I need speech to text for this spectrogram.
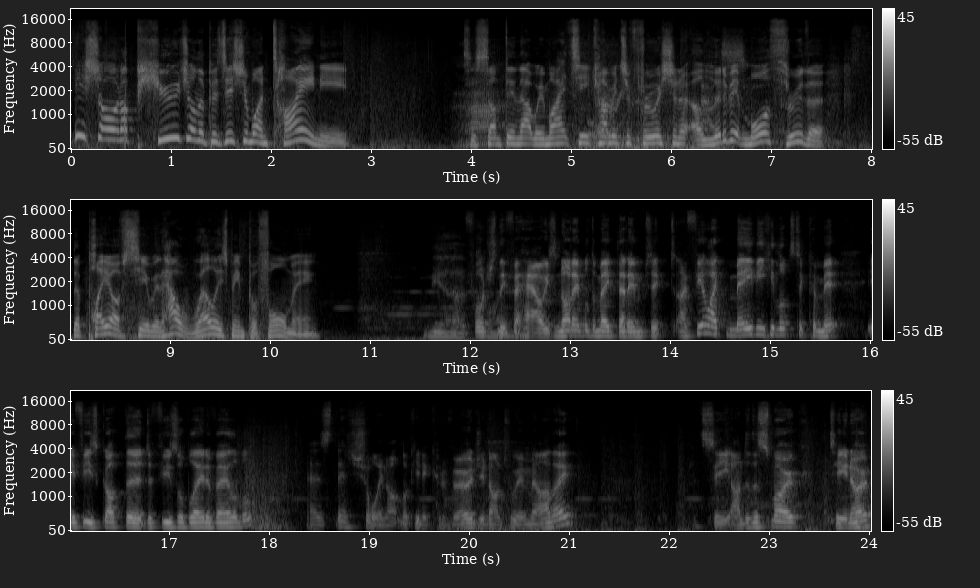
He's showing up huge on the position one tiny. This is something that we might see coming to fruition a, a little bit more through the, the playoffs here with how well he's been performing. Yeah, Unfortunately for How, he's not able to make that impact. I feel like maybe he looks to commit if he's got the diffusal blade available, as they're surely not looking to converge it onto him, are they? Let's see, under the smoke, Tino,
